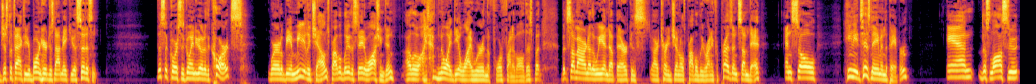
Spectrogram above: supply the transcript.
Just the fact that you're born here does not make you a citizen. This, of course, is going to go to the courts where it'll be immediately challenged, probably the state of Washington. Although I have no idea why we're in the forefront of all this, but but somehow or another we end up there because our attorney general is probably running for president someday. And so he needs his name in the paper. And this lawsuit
